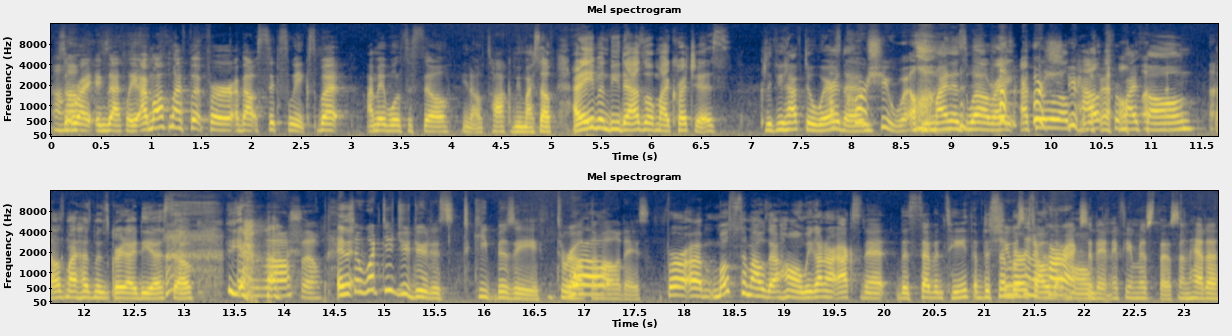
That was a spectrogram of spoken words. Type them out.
foot. Uh -huh. So, right, exactly. I'm off my foot for about six weeks, but I'm able to still, you know, talk to me myself. I even bedazzle my crutches. Because if you have to wear of them, of course you will. You might as well, right? I put a little pouch will. for my phone. That was my husband's great idea. So, yeah. Awesome. And so, what did you do to, to keep busy throughout well, the holidays? For um, most of the time, I was at home. We got in our accident the 17th of December. She was in so a car accident, if you missed this, and had a,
